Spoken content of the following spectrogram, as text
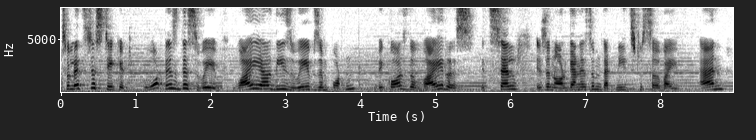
So let's just take it. What is this wave? Why are these waves important? Because the virus itself is an organism that needs to survive. And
